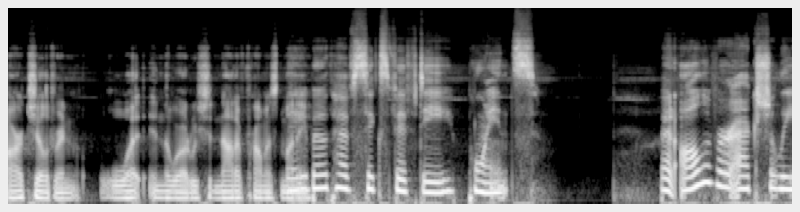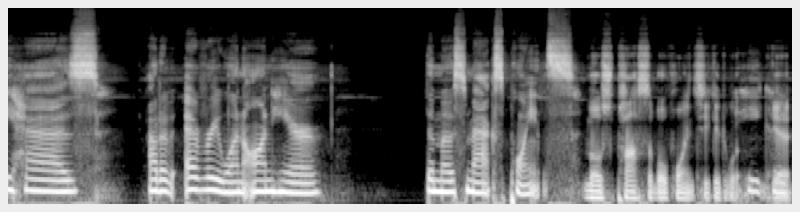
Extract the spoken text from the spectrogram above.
Our children, what in the world? We should not have promised money. They both have 650 points. But Oliver actually has, out of everyone on here, the most max points. Most possible points he could, w- He could, get.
